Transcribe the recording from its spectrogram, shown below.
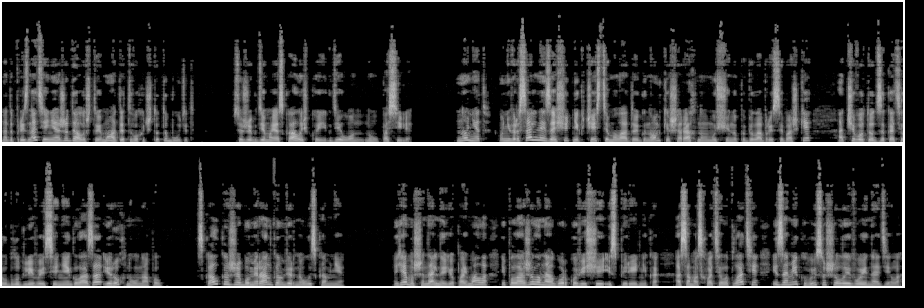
Надо признать, я не ожидала, что ему от этого хоть что-то будет. Все же, где моя скалочка и где он, ну, по силе. Но нет, универсальный защитник чести молодой гномки шарахнул мужчину по белобрысой башке, отчего тот закатил блудливые синие глаза и рухнул на пол. Скалка же бумерангом вернулась ко мне. Я машинально ее поймала и положила на огорку вещей из передника, а сама схватила платье и за миг высушила его и надела.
